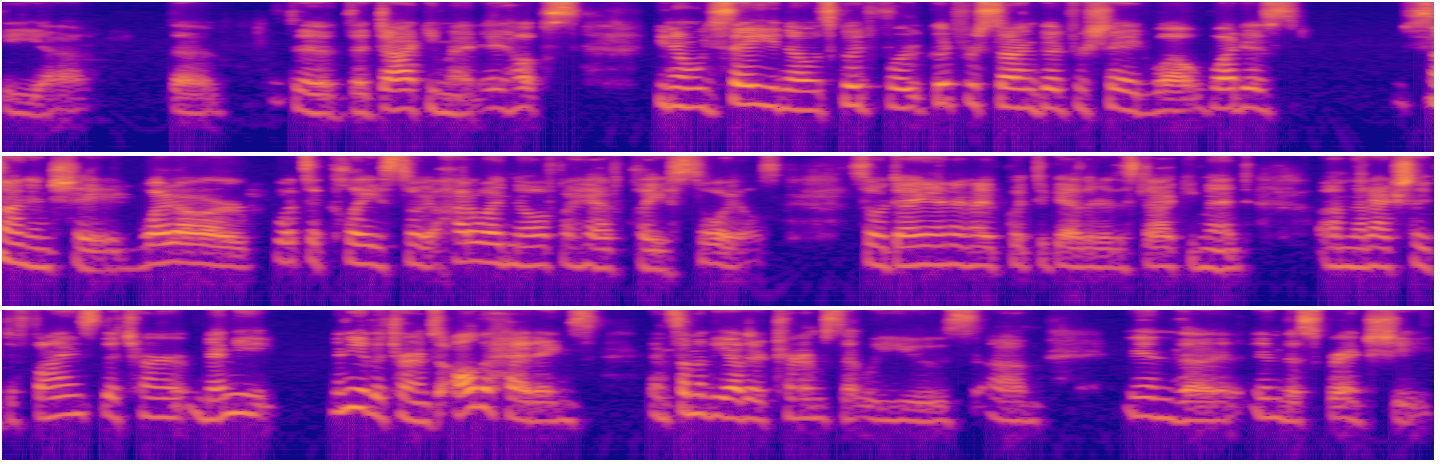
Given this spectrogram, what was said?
the uh, the the the document. It helps. You know, we say you know it's good for good for sun, good for shade. Well, what is sun and shade? What are what's a clay soil? How do I know if I have clay soils? So Diane and I put together this document um, that actually defines the term many many of the terms, all the headings, and some of the other terms that we use um, in the in the spreadsheet.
